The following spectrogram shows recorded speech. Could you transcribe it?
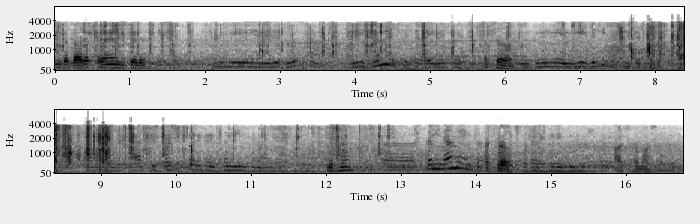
ان کا تعارف کرائیں گے پہلے میرے دوست اچھا۔ میں ایم بی اے جلدی ختم کرتی اور آج کے پروجیکٹ پر کریں سمین کا نام کس میں؟ سمی نام ہے ان کا۔ اچھا۔ اچھا ماشاء اللہ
